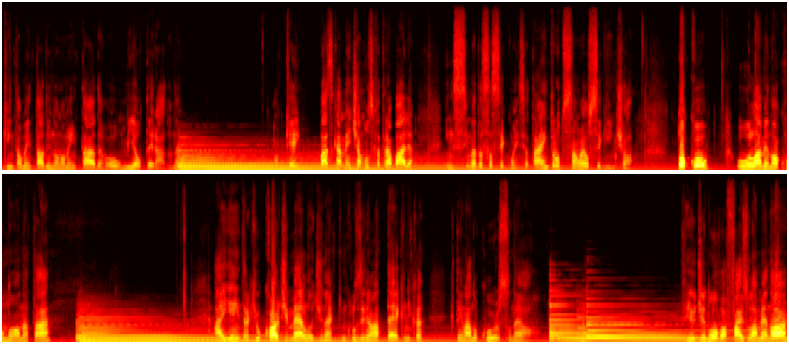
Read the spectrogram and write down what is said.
quinta aumentada e nona aumentada, ou Mi alterado, né? Ok? Basicamente a música trabalha em cima dessa sequência, tá? A introdução é o seguinte, ó. Tocou o Lá menor com nona, tá? Aí entra aqui o chord melody, né? Que inclusive é uma técnica que tem lá no curso, né? Ó. Viu? De novo, ó, faz o Lá menor.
